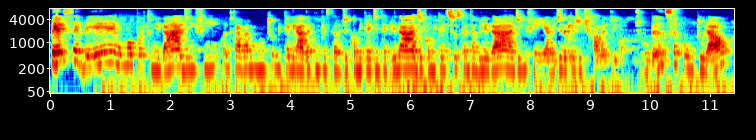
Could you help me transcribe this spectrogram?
perceber uma oportunidade, enfim, quando estava muito integrada com questão de comitê de integridade, comitê de sustentabilidade, enfim, à medida que a gente fala de, de mudança cultural,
